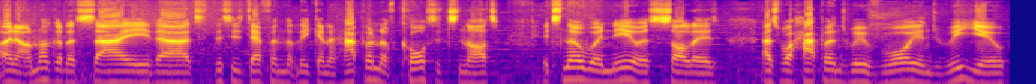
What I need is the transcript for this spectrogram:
I know, I'm not going to say that this is definitely going to happen. Of course it's not. It's nowhere near as solid as what happened with Roy and Ryu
